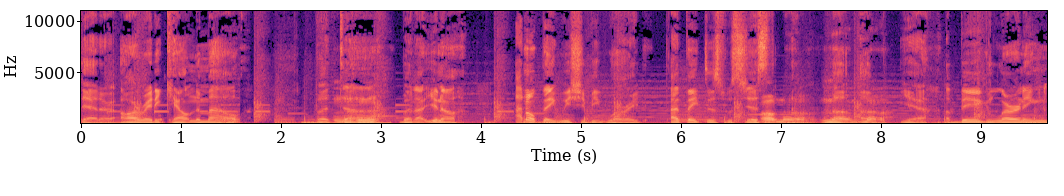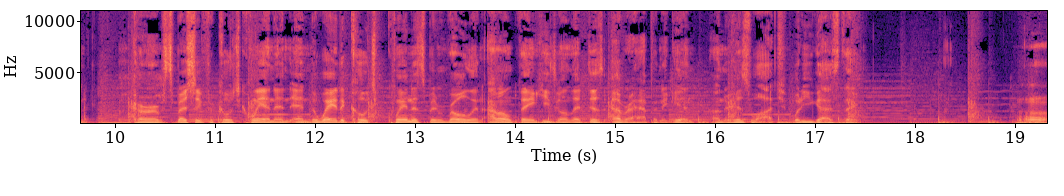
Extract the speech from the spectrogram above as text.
that are already counting them out. But uh, but uh, you know, I don't think we should be worried. I think this was just Oh no, no, uh, no. yeah, a big learning curve, especially for Coach Quinn. And and the way that Coach Quinn has been rolling, I don't think he's going to let this ever happen again under his watch. What do you guys think? Uh,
